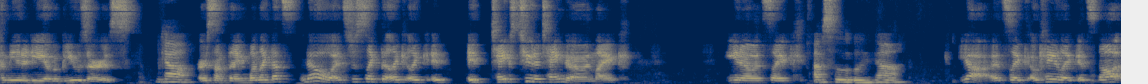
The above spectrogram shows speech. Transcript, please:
community of abusers. Yeah. Or something. When like that's no, it's just like that like like it it takes two to tango and like you know, it's like Absolutely, yeah yeah, it's like, okay, like it's not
